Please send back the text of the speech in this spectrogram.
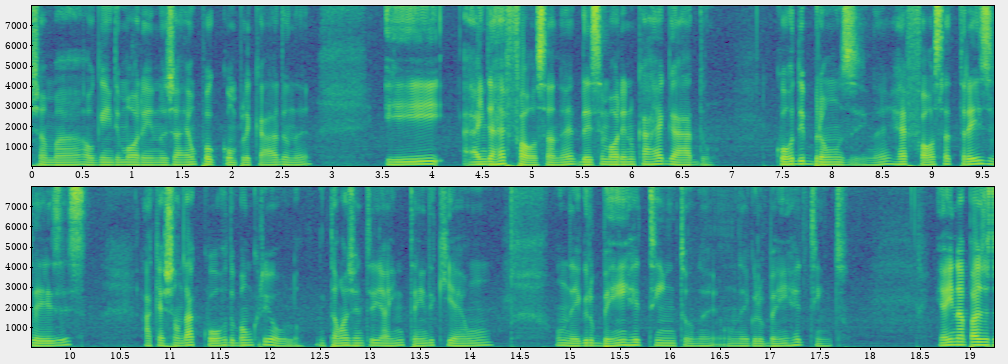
chamar alguém de moreno já é um pouco complicado, né? E ainda reforça, né? Desse moreno carregado, cor de bronze, né? Reforça três vezes a questão da cor do bom crioulo. Então a gente aí entende que é um, um negro bem retinto, né? Um negro bem retinto. E aí na página,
